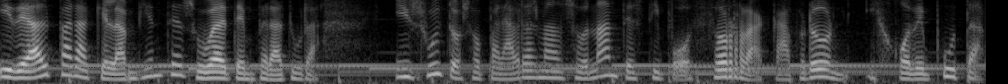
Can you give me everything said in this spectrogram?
Ideal para que el ambiente suba de temperatura. Insultos o palabras mansonantes tipo zorra, cabrón, hijo de puta,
